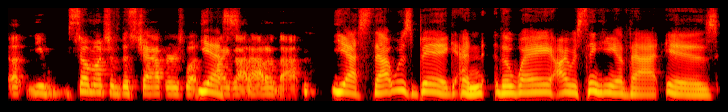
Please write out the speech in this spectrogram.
uh, you so much of this chapter is what yes. I got out of that. Yes, that was big and the way I was thinking of that is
